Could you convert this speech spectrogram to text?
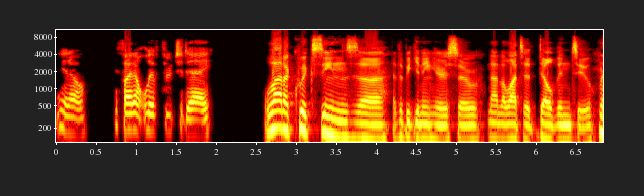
you know, if I don't live through today. A lot of quick scenes uh, at the beginning here, so not a lot to delve into.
